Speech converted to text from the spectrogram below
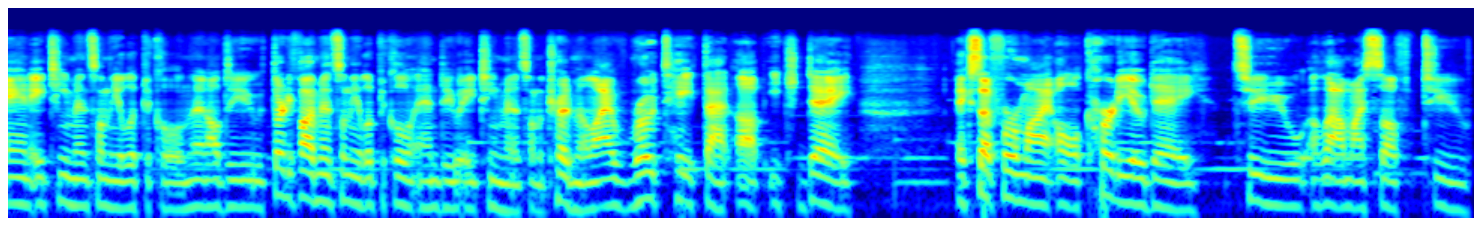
and 18 minutes on the elliptical. And then I'll do 35 minutes on the elliptical and do 18 minutes on the treadmill. I rotate that up each day, except for my all cardio day to allow myself to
